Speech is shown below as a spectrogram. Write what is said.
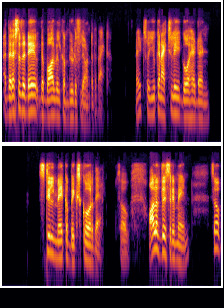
and the rest of the day, the ball will come beautifully onto the bat, right? So you can actually go ahead and still make a big score there. So all of this remain. So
